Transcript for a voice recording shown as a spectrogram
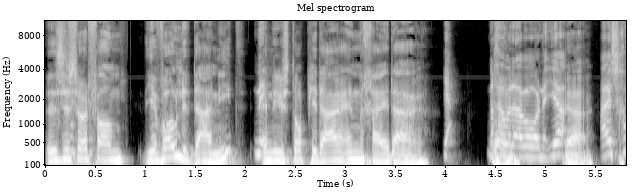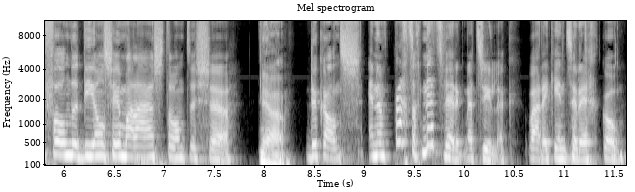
Dus een soort van, je woonde daar niet. Nee. En nu stop je daar en ga je daar. Ja, dan gaan we daar wonen. Ja. Ja, Huis gevonden die ons helemaal aanstond, dus eh, ja. de kans. En een prachtig netwerk natuurlijk, waar ik in terecht kom.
